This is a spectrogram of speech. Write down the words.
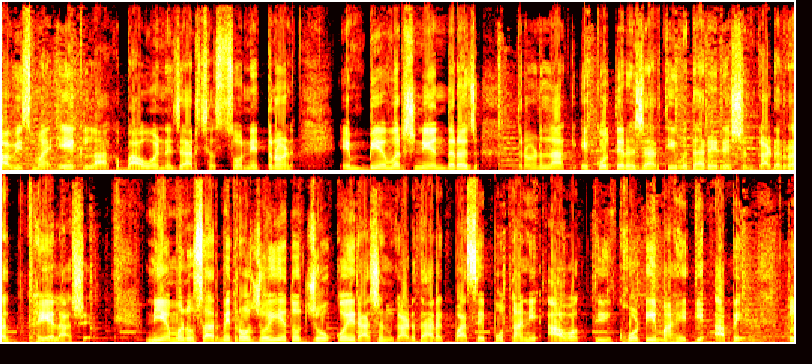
બાવીસમાં એક લાખ બાવન હજાર છસો ને ત્રણ. એમ બે વર્ષની અંદર જ ત્રણ લાખ એકોતેર હજારથી વધારે રેશન કાર્ડ રદ થયેલા છે. નિયમ અનુસાર મિત્રો જોઈએ તો જો કોઈ રાશન કાર્ડ ધારક પાસે પોતાની આવકથી ખોટી માહિતી આપે, તો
